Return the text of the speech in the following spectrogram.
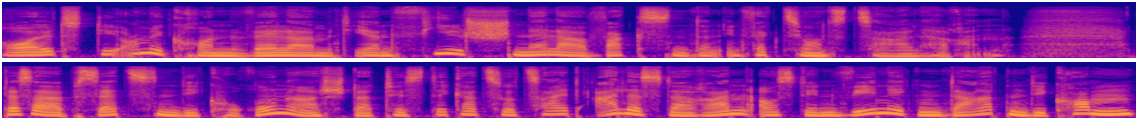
rollt die Omikron-Welle mit ihren viel schneller wachsenden Infektionszahlen heran. Deshalb setzen die Corona-Statistiker zurzeit alles daran, aus den wenigen Daten, die kommen,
